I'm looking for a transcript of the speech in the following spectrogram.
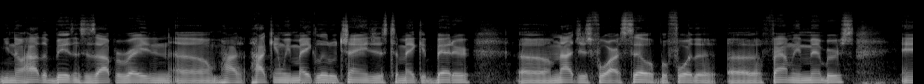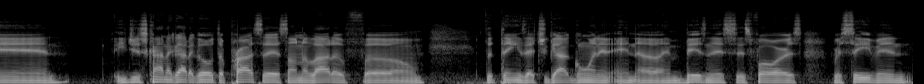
you know, how the business is operating. Um, how how can we make little changes to make it better, um, not just for ourselves, but for the uh, family members, and you just kind of got to go with the process on a lot of. Um, the things that you got going in in, uh, in business as far as receiving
